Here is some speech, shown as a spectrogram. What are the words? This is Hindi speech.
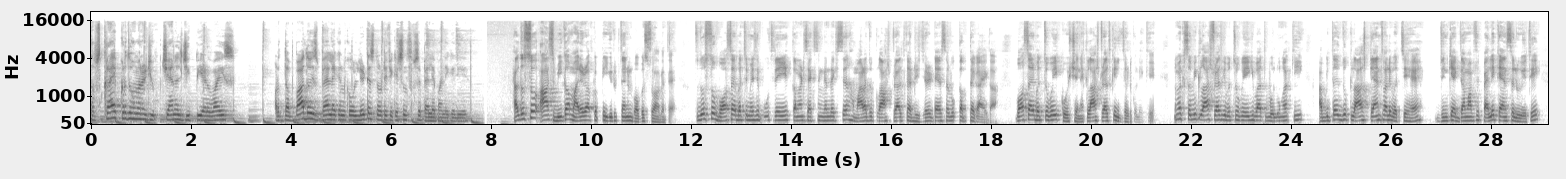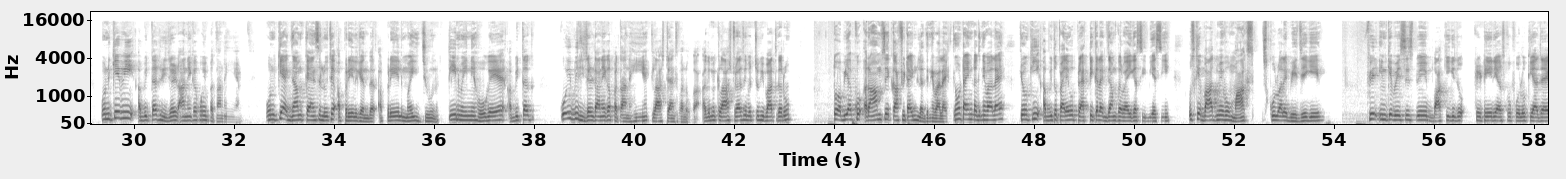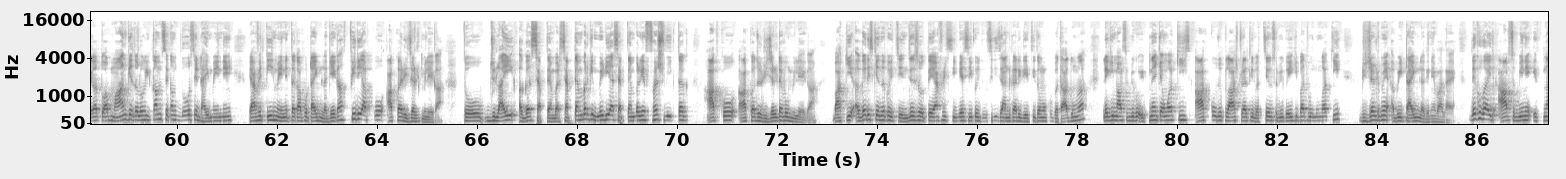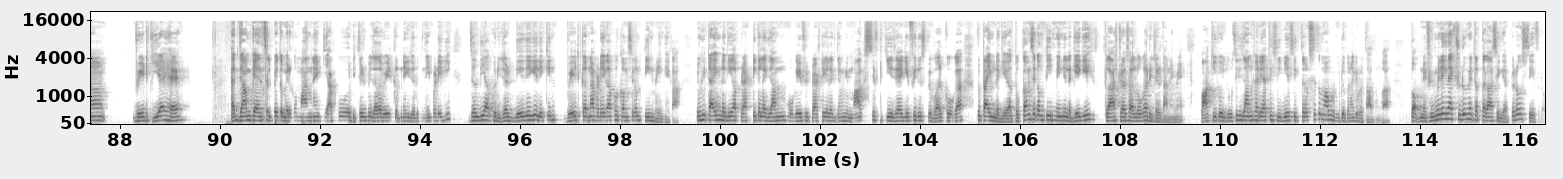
सब्सक्राइब कर दो हमारा यूट्यूब चैनल जीपी एडवाइस और दबा दो इस बेल आइकन को लेटेस्ट नोटिफिकेशन सबसे पहले पाने के लिए। हेलो दोस्तों, आज सभी का हमारे और आपके अपने यूट्यूब चैनल में बहुत स्वागत है। तो दोस्तों, बहुत सारे बच्चे मेरे से पूछ रहे हैं कमेंट सेक्शन के अंदर कि, सर, हमारा जो क्लास ट्वेल्थ का रिज़ल्ट है, सर, वो कब तक आएगा? बहुत सारे बच्चों को एक क्वेश्चन है क्लास ट्वेल्थ के रिज़ल्ट को लेके। तो मैं सभी क्लास ट्वेल्थ के बच्चों को एक ही बात बोलूँगा कि, अभी तक जो क्लास टेंथ वाले बच्चे हैं, जिनके एग्ज़ाम आपसे पहले कैंसिल हुए थे उनके भी अभी तक रिज़ल्ट आने का कोई पता नहीं है। उनके एग्ज़ाम कैंसिल हुए थे अप्रैल के अंदर, अप्रैल, मई, जून। तीन महीने हो गए हैं, अभी तक कोई भी रिज़ल्ट आने का पता नहीं है क्लास टेंथ वालों का। अगर मैं क्लास ट्वेल्थ के बच्चों की बात करूँ तो अभी आपको आराम से काफ़ी टाइम लगने वाला है। क्यों टाइम लगने वाला है? क्योंकि अभी तो पहले वो प्रैक्टिकल एग्ज़ाम करवाएगा सी उसके बाद में वो मार्क्स स्कूल वाले भेजेंगे। फिर इनके बेसिस पे बाकी के जो क्रिटेरिया उसको फॉलो किया जाएगा। तो आप मान के चलो कि कम से कम दो से ढाई महीने या फिर तीन महीने तक आपको टाइम लगेगा, फिर ही आपको आपका रिज़ल्ट मिलेगा। तो जुलाई, अगस्त, सितंबर सितंबर की मिड या सितंबर के फ़र्स्ट वीक तक आपको आपका जो रिज़ल्ट है वो मिलेगा। बाकी अगर इसके अंदर कोई चेंजेस होते या फिर सीबीएसई e कोई दूसरी जानकारी देती तो मैं आपको बता दूँगा। लेकिन मैं आप सभी को इतना ही कहूँगा कि आपको जो क्लास ट्वेल्थ के बच्चे हैं, उन सभी को एक ही बात बोलूँगा कि रिज़ल्ट में अभी टाइम लगने वाला है। देखो गाइज़ आप सभी ने इतना वेट किया है। एग्ज़ाम कैंसिल पे तो मेरे को मानना है कि आपको रिज़ल्ट पे ज़्यादा वेट करने की ज़रूरत नहीं पड़ेगी। जल्दी आपको रिज़ल्ट दे देंगे, लेकिन वेट करना पड़ेगा आपको कम से कम तीन महीने का। क्योंकि टाइम लगेगा प्रैक्टिकल एग्ज़ाम हो गए, फिर प्रैक्टिकल एग्ज़ाम के मार्क्स शिफ्ट किए जाएँगे, फिर उस पर वर्क होगा तो टाइम लगेगा। तो कम से कम तीन महीने लगेगी क्लास ट्वेल्थ वालों का रिज़ल्ट आने में। बाकी कोई दूसरी जानकारी आती सी बी एस की तरफ़ से तो मैं आपको वीडियो बना के बता दूँगा। तो अपने फिर मिलेंगे नेक्स्ट वीडियो में तब तक आ सेफ़ रहो।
